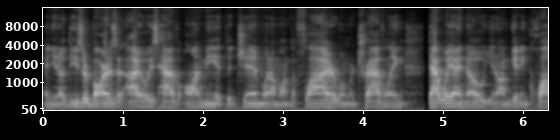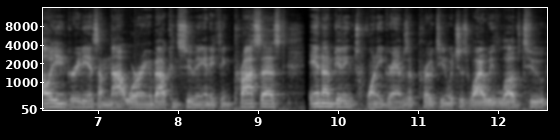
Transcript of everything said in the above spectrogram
And you know, these are bars that I always have on me at the gym when I'm on the fly or when we're traveling. That way I know, you know, I'm getting quality ingredients. I'm not worrying about consuming anything processed, and I'm getting 20 grams of protein, which is why we love to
